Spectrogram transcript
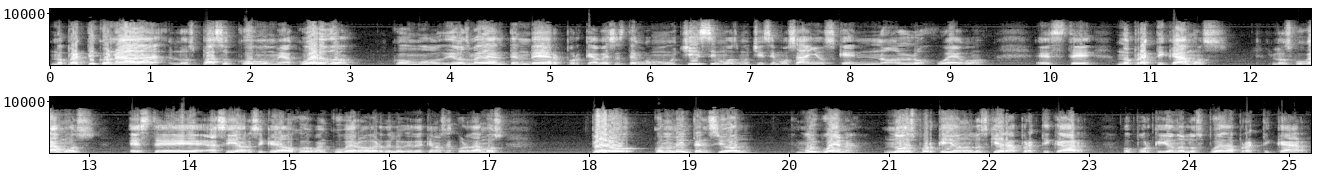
No practico nada, los paso como me acuerdo, como Dios me da a entender, porque a veces tengo muchísimos, muchísimos años que no lo juego. Este, no practicamos, los jugamos, este, así ahora sí que a ojo de buen cubero, a ver de lo de qué nos acordamos, pero con una intención muy buena. No es porque yo no los quiera practicar o porque yo no los pueda practicar,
